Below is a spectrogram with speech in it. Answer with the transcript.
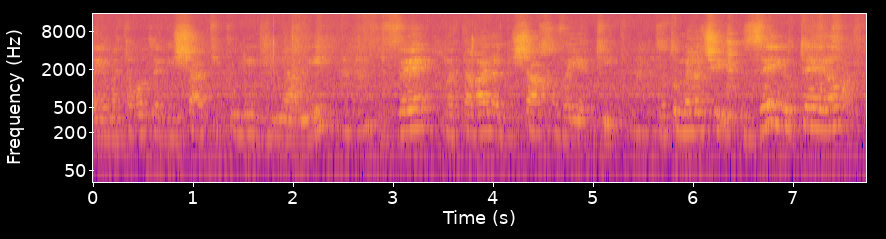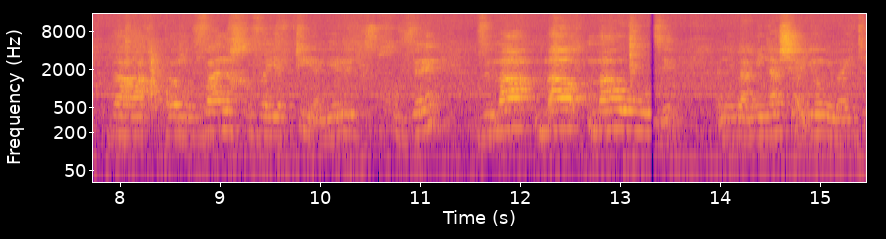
המטרות לגישה טיפולית דינמית mm-hmm. ומטרה לגישה החווייתית. זאת אומרת שזה יותר במובן החווייתי, הילד חווה ומה מה, מה הוא... זה. אני מאמינה שהיום אם הייתי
